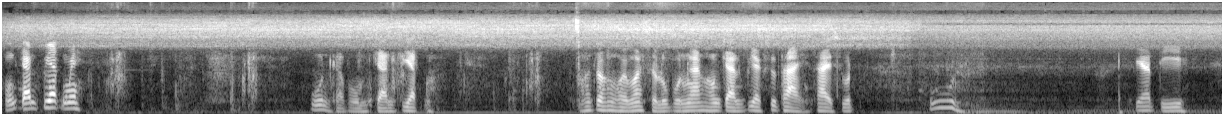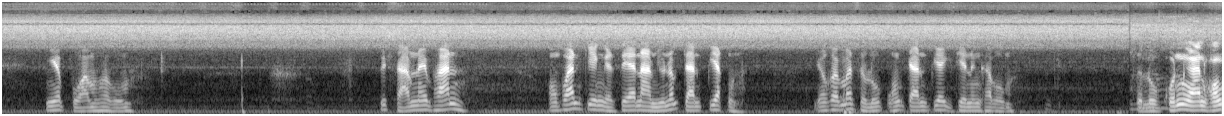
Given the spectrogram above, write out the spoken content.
ของจานเปียกไหม อุ่นครับผมจานเปียกเราจะคอยมาสรุปผลงานของจานเปียกสุดท้ายท้ายสุดอุ่นแกตีเงียบปวมครับผมคือสามในพันของพันเกียงกับแซ่น้ำอยู่น้ำจานเปียกเดี๋ยวค่อยมาสรุปของจานเปียกอีกทีหนึ่งครับผม สรุปผลงานของ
